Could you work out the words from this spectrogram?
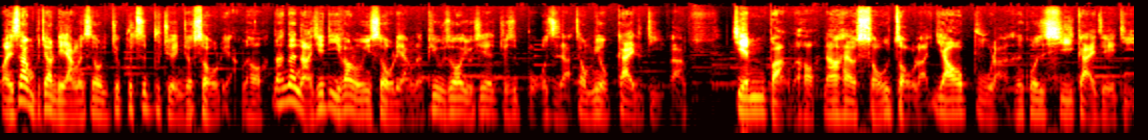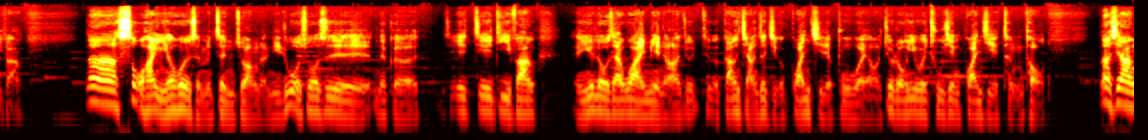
晚上比较凉的时候，你就不知不觉你就受凉了哈。那在哪些地方容易受凉呢？譬如说有些就是脖子啊，这种没有盖的地方。肩膀了哈，然后还有手肘了、腰部了，那或是膝盖这些地方。那受寒以后会有什么症状呢？你如果说是那个这些这些地方因为露在外面啊，就这个刚刚讲这几个关节的部位哦，就容易会出现关节疼痛。那像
